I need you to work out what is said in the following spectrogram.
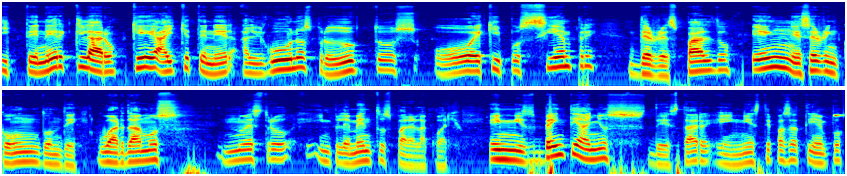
y tener claro que hay que tener algunos productos o equipos siempre de respaldo en ese rincón donde guardamos nuestros implementos para el acuario. En mis 20 años de estar en este pasatiempo,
